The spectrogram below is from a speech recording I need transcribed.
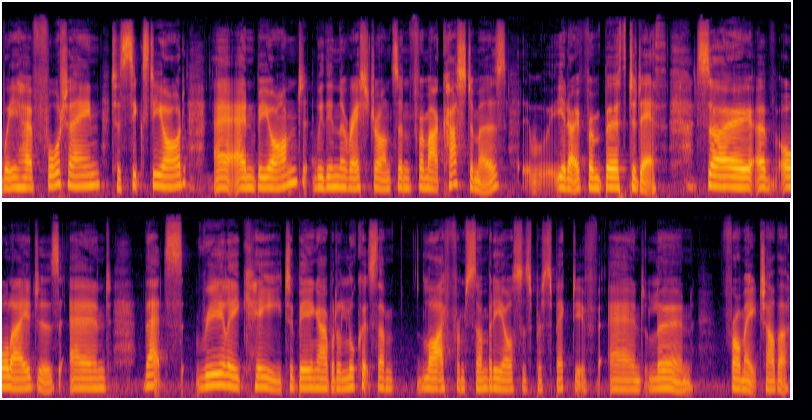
We have 14 to 60 odd and beyond within the restaurants, and from our customers, you know, from birth to death, so of all ages, and that's really key to being able to look at some life from somebody else's perspective and learn from each other.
